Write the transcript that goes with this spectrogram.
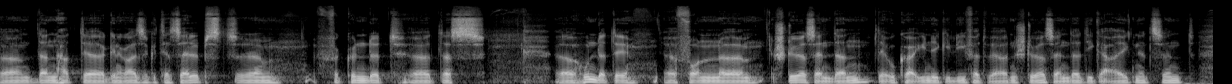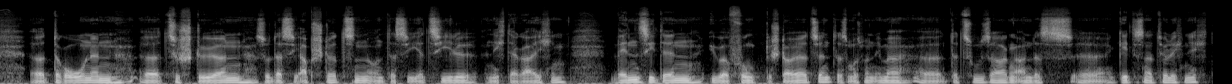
Ähm, dann hat der Generalsekretär selbst ähm, verkündet, äh, dass äh, Hunderte äh, von Störsendern der Ukraine geliefert werden, Störsender, die geeignet sind, Drohnen zu stören, sodass sie abstürzen und dass sie ihr Ziel nicht erreichen, wenn sie denn über Funk gesteuert sind. Das muss man immer dazu sagen, anders geht es natürlich nicht.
